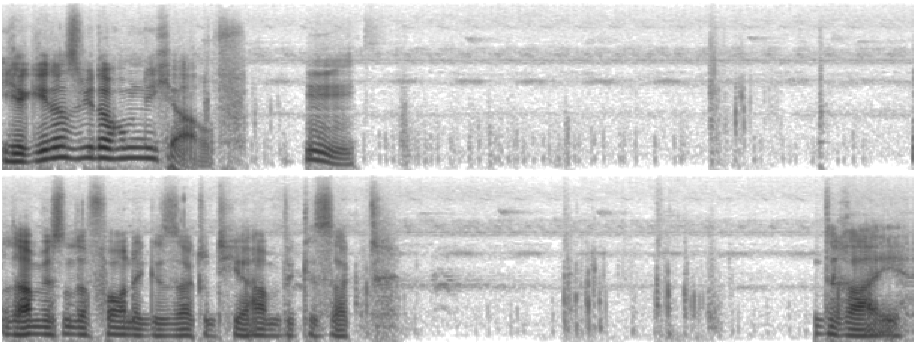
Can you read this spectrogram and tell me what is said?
Hier geht das wiederum nicht auf. Hm. Und da haben wir es nur da vorne gesagt und hier haben wir gesagt Drei.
